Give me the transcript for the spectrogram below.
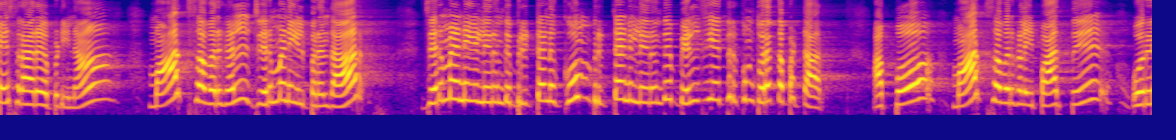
பேசுறாரு அப்படின்னா மார்க்ஸ் அவர்கள் ஜெர்மனியில் பிறந்தார். ஜெர்மனியில் இருந்து பிரிட்டனுக்கும் பிரிட்டனில் இருந்து பெல்ஜியத்திற்கும் துரத்தப்பட்டார். அப்போ மார்க்ஸ் அவர்களை பார்த்து ஒரு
